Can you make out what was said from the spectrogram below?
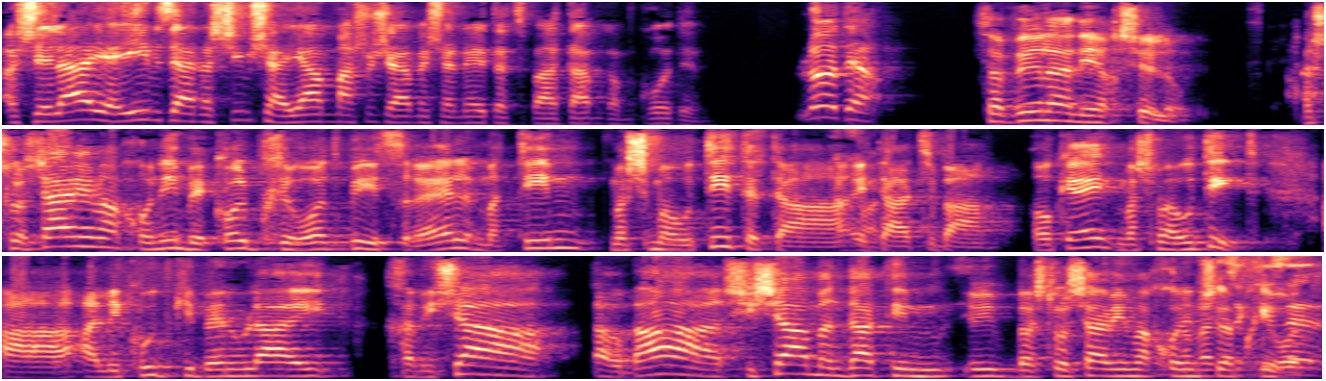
השאלה היא, האם זה אנשים שהיה משהו שהיה משנה את הצבעתם גם קודם? לא יודע. סביר להניח שלא. השלושה ימים האחרונים בכל בחירות בישראל מתאים משמעותית את, ה, נכון. את ההצבעה, אוקיי? משמעותית. ה- הליכוד קיבל אולי חמישה, ארבעה, שישה מנדטים בשלושה ימים האחרונים של הבחירות. כזה...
